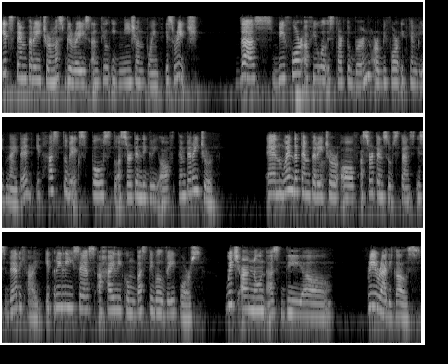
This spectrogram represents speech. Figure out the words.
its temperature must be raised until ignition point is reached. Thus, before a fuel start to burn or before it can be ignited, it has to be exposed to a certain degree of temperature. And when the temperature of a certain substance is very high, it releases a highly combustible vapors which are known as the uh, free radicals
